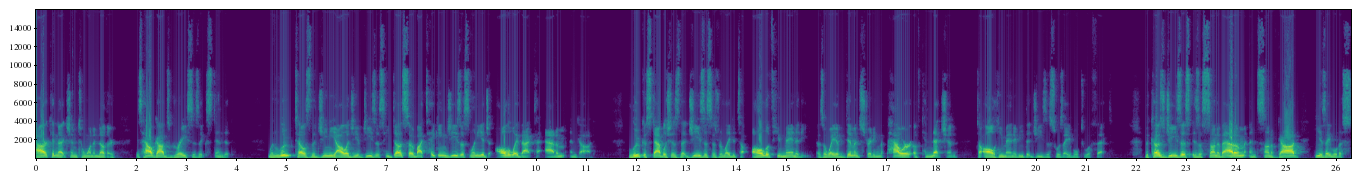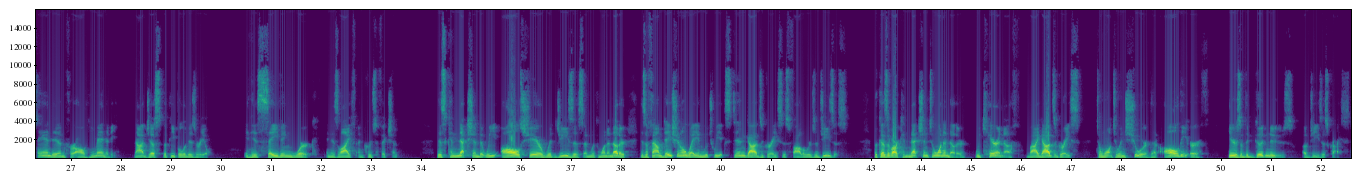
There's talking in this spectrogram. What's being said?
our connection to one another is how God's grace is extended. When Luke tells the genealogy of Jesus, he does so by taking Jesus' lineage all the way back to Adam and God. Luke establishes that Jesus is related to all of humanity as a way of demonstrating the power of connection to all humanity that Jesus was able to effect. Because Jesus is a son of Adam and son of God, he is able to stand in for all humanity, not just the people of Israel, in his saving work in his life and crucifixion. This connection that we all share with Jesus and with one another is a foundational way in which we extend God's grace as followers of Jesus. Because of our connection to one another, we care enough, by God's grace, to want to ensure that all the earth hears of the good news of Jesus Christ.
